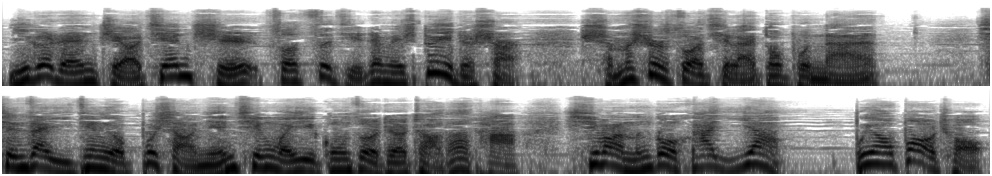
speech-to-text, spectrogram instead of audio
一个人只要坚持做自己认为是对的事儿，什么事儿做起来都不难。现在已经有不少年轻文艺工作者找到他，希望能够和他一样，不要报酬，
